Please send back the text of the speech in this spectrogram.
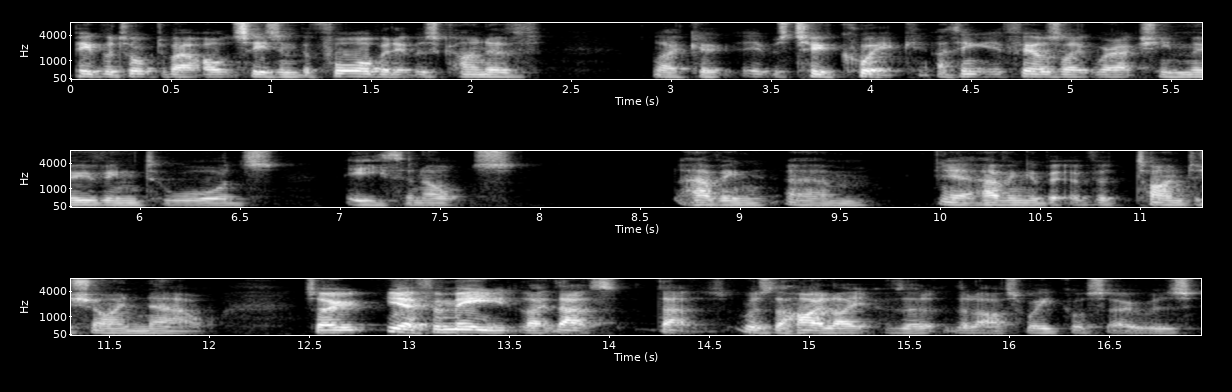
people talked about alt season before, but it was kind of like a, it was too quick. I think it feels like we're actually moving towards ETH and alts having, um, yeah, having a bit of a time to shine now. So yeah, for me, like that's that was the highlight of the, the last week or so was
